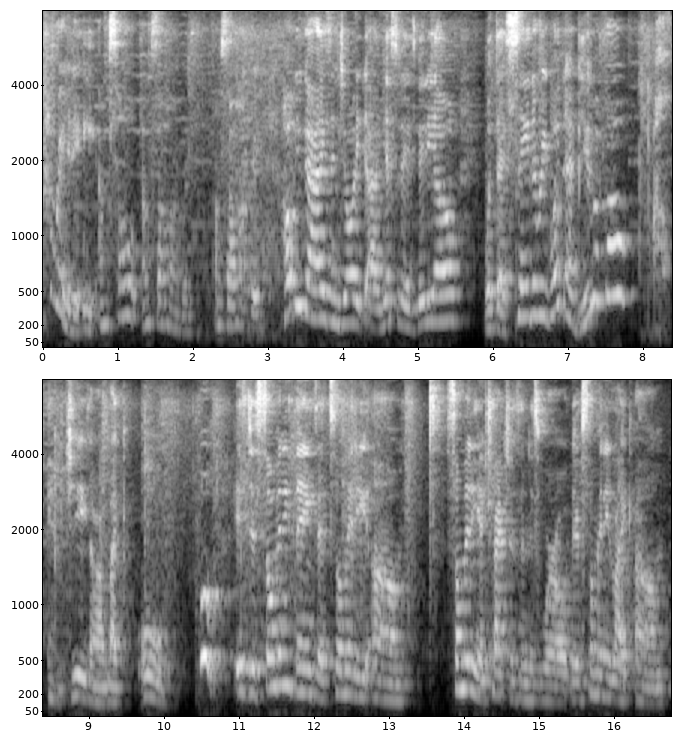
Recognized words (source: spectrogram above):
I'm ready to eat. I'm so I'm so hungry. I'm so hungry. Hope you guys enjoyed uh, yesterday's video with that scenery. Wasn't that beautiful? Oh, MG, are like, oh, whew. it's just so many things that so many um, so many attractions in this world. There's so many like um,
